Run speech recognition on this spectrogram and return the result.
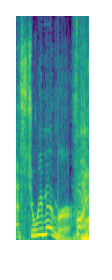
stats to remember. Fight!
